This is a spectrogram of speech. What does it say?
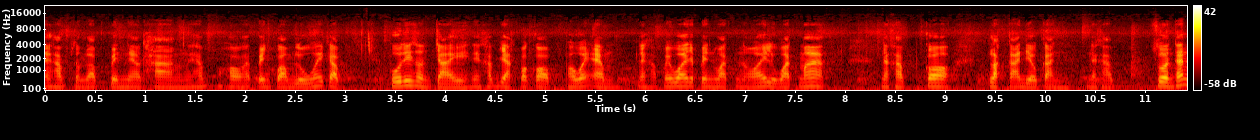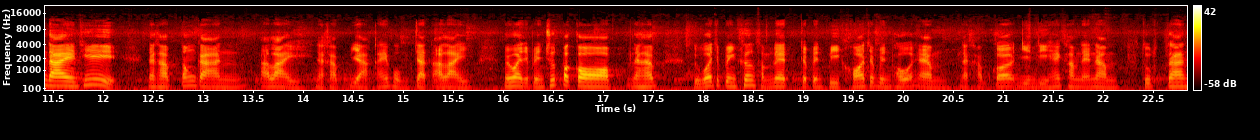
นะครับสำหรับเป็นแนวทางนะครับพอเป็นความรู้ให้กับผู้ที่สนใจนะครับ อยากประกอบ power amp นะครับ ไม่ว่าจะเป็นวัดน้อยหรือวัดมากนะครับ ก็หลักการเดียวกันนะครับ ส่วนท่านใดที่นะครับต้องการอะไรนะครับ อยากให้ผมจัดอะไร ไม่ว่าจะเป็นชุดประกอบนะครับ หรือว่าจะเป็นเครื่องสำเร็จจะเป็นปีคอร์สจะเป็น power amp นะครับ ก็ยินดีให้คำแนะนำทุกท่าน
